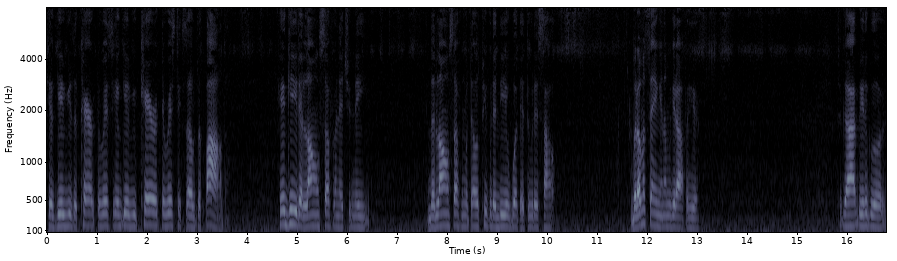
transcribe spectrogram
He'll give you the characteristics. He'll give you characteristics of the Father. He'll give you the long suffering that you need. The long suffering with those people that did what they threw this out. But I'm gonna sing and I'm gonna get off of here. To God be the glory.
